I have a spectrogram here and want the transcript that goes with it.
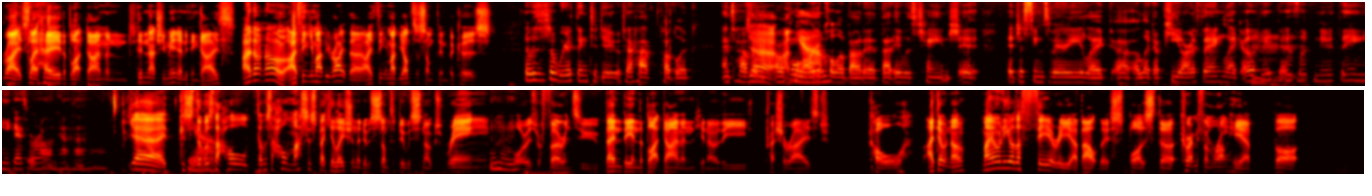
Right, it's like, hey, the Black Diamond didn't actually mean anything, guys. I don't know. I think you might be right there. I think you might be onto something because It was just a weird thing to do to have public and to have Yeah, a, a whole Yeah. article about it that it was changed. It it just seems very like a, a- like a PR thing. Like, oh hey Hmm. guys, look new thing. You guys were wrong. Ha ha ha. yeah, because there was Yeah. that whole there was a whole massive speculation that it was something to do with Snoke's ring, Mhm. or it was referring to Ben being the Black Diamond. You know, the pressurized coal. I don't know. My only other theory about this was that correct me if I'm wrong here, but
